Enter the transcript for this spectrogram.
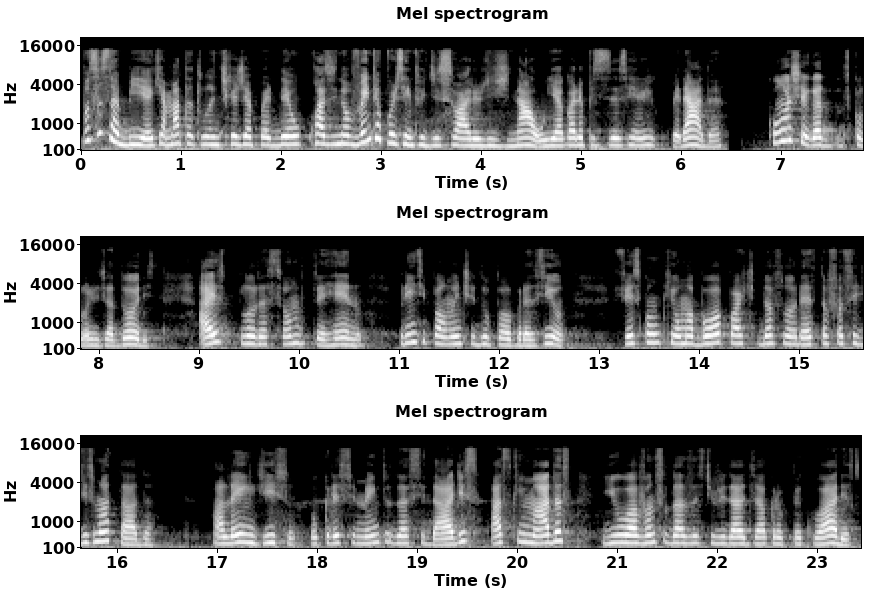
Você sabia que a Mata Atlântica já perdeu quase 90% de sua área original e agora precisa ser recuperada? Com a chegada dos colonizadores, a exploração do terreno, principalmente do pau-brasil, fez com que uma boa parte da floresta fosse desmatada. Além disso, o crescimento das cidades, as queimadas e o avanço das atividades agropecuárias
